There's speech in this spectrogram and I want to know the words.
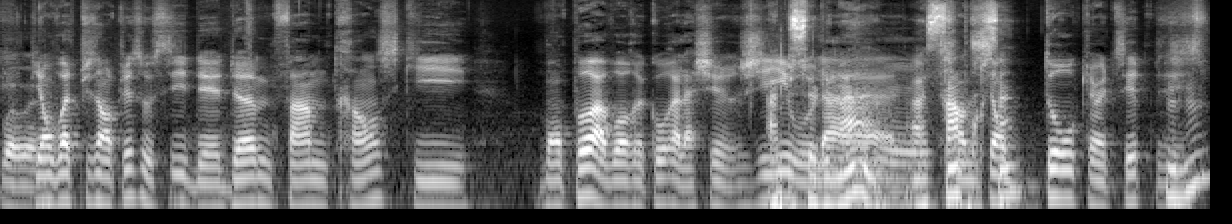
Ouais, ouais. Puis on voit de plus en plus aussi d'hommes, femmes, trans qui vont pas avoir recours à la chirurgie ou la à 100%. transition d'aucun type. Mhm.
